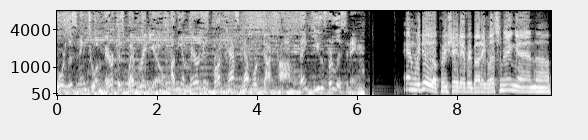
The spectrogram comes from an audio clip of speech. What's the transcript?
You're listening to America's Web Radio on the AmericasBroadcastNetwork.com. Thank you for listening. And we do appreciate everybody listening. And uh,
